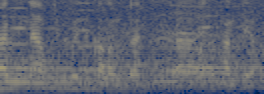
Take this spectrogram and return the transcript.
starting now between the columns uh, of the Pantheon.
